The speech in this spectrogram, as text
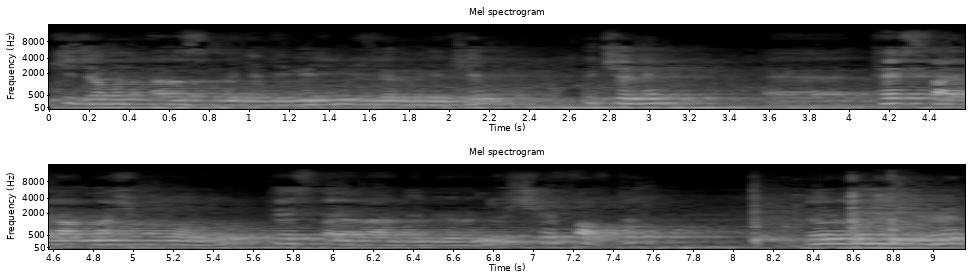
iki camın arasındaki vinilin üzerindeki 3M'in e, Tesla ile anlaşmalı olduğu Tesla'ya verdiği bir üründür. Şeffaftır. Gördüğünüz gibi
